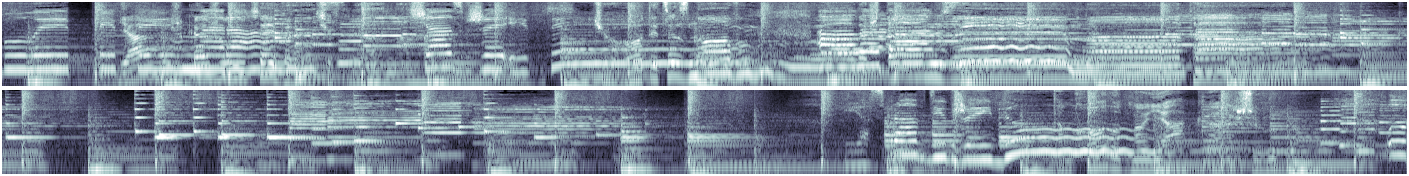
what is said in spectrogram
були піти Я ж не кажу, цей вечір. Час вже іти. Чого ти це знову? Але ж там зимнота. Я справді вже йду Там холодно, я кажу, у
